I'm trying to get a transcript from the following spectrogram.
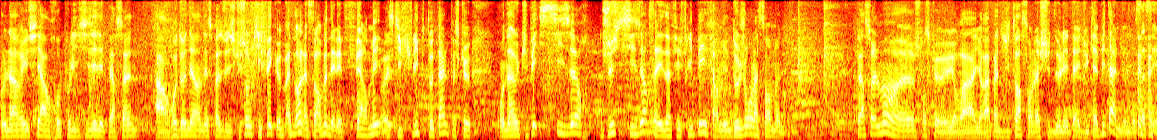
on a réussi à repolitiser des personnes, à redonner un espace de discussion qui fait que maintenant la Sorbonne elle est fermée parce qu'ils flippent total parce que on a occupé 6 heures, juste 6 heures, ça les a fait flipper et fermer deux jours la Sorbonne. Personnellement, euh, je pense qu'il y aura, y aura pas de victoire sans la chute de l'État et du capital. Mais bon, ça c'est.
